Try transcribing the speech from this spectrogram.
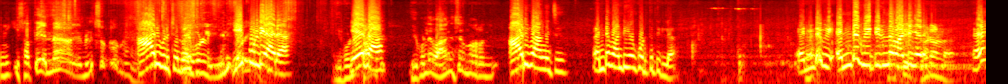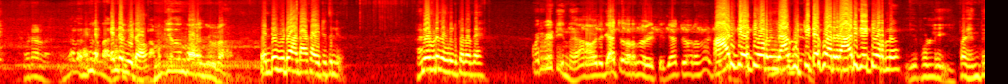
എനിക്ക് സത്യം ആര് വിളിച്ചോണ്ട് ഈ? പുള്ളി. ആരാ? ഏതാ? ഈ പുള്ളി വാങ്ങിച്ചെന്ന് പറഞ്ഞു. ആര് വാങ്ങിച്ചു? എന്റെ വണ്ടി ഞാൻ കൊടുത്തിട്ടില്ല. എന്റെ വീ- എന്റെ വീട്ടിലിരുന്ന വണ്ടി ഞാൻ ഏ? നിങ്ങൾ എന്റെ വീടോ? നമുക്കിതൊന്നും പറഞ്ഞൂടാ എന്റെ വീട് ആണ്ടാ കയറ്റത്തിൽ. എവിടെ നിങ്ങൾ എടുത്തോണ്ടേ ഒരു വീട്ടിൽ നിന്ന്. ആ ഒരു ഗേറ്റ് തുറന്ന വീട്ടിൽ. ഗേറ്റ് തുറന്ന വീട്ടിൽ. ആര് കയറ്റി പറഞ്ഞു ഞാൻ കുറ്റിട്ടേക്ക് പറഞ്ഞു ആര് കയറ്റി പറഞ്ഞു ഈ പുള്ളി ഇപ്പൊ എന്ത്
